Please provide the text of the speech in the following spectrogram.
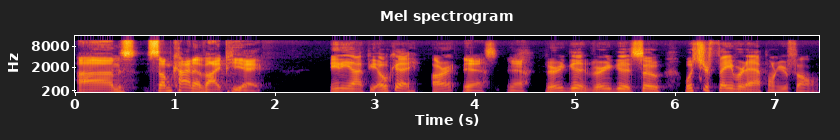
Um, some kind of IPA. Any IPA? Okay. All right. Yes. Yeah. Very good. Very good. So, what's your favorite app on your phone?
